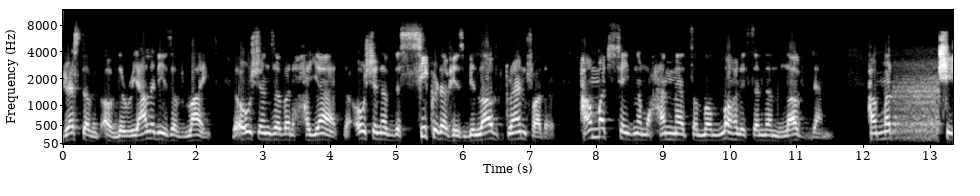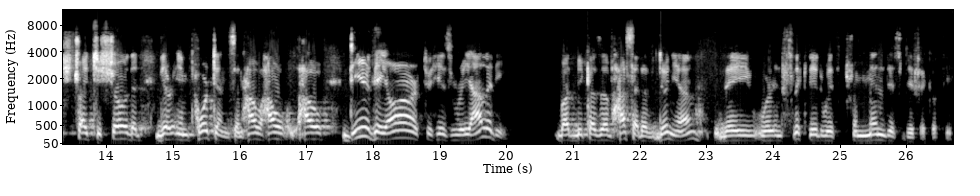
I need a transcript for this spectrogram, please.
dressed of, of the realities of light, the oceans of al hayat, the ocean of the secret of his beloved grandfather. How much Sayyidina Muhammad loved them, how much he tried to show that their importance and how, how, how dear they are to his reality. But because of hasad of dunya they were inflicted with tremendous difficulties.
